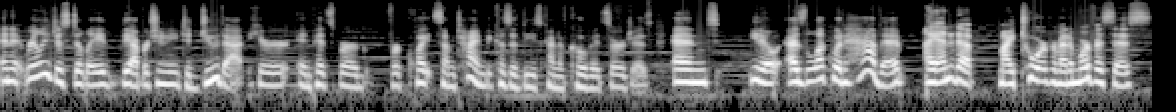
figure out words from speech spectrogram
and it really just delayed the opportunity to do that here in Pittsburgh for quite some time because of these kind of COVID surges. And, you know, as luck would have it, I ended up my tour for Metamorphosis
